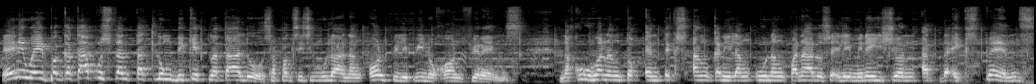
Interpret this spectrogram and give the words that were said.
Anyway, pagkatapos ng tatlong dikit na talo sa pagsisimula ng All-Filipino Conference, nakuha ng Tok and Tex ang kanilang unang panalo sa elimination at the expense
